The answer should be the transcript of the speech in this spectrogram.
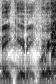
make it break.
